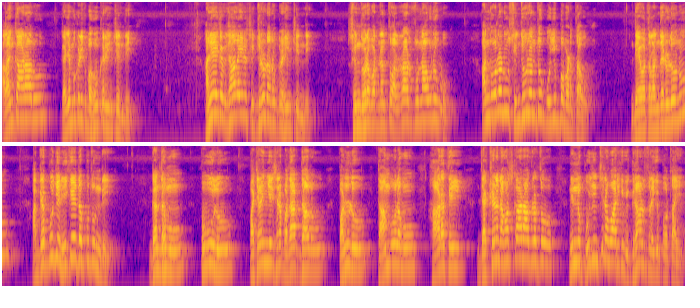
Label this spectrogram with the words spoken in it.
అలంకారాలు గజముఖుడికి బహూకరించింది. అనేక విధాలైన సిద్ధులను అనుగ్రహించింది. సింధూర వర్ణంతో అలరాడుతున్నావు నువ్వు. అందువల్ల నువ్వు సింధూరంతో పూజింపబడతావు. దేవతలందరిలోనూ అగ్రపూజ నీకే దక్కుతుంది. గంధము పువ్వులు పచనం చేసిన పదార్థాలు పండ్లు తాంబూలము హారతి దక్షిణ నమస్కారాదులతో నిన్ను పూజించిన వారికి విఘ్నాలు తొలగిపోతాయి.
